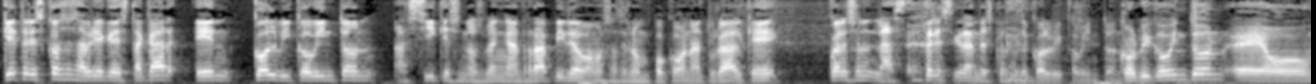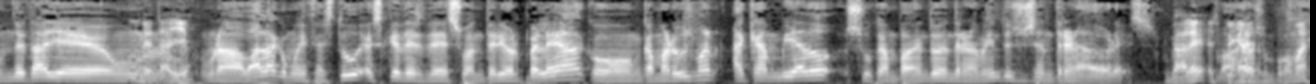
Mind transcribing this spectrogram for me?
¿Qué tres cosas habría que destacar en Colby Covington? Así que se nos vengan rápido, vamos a hacerlo un poco natural. Que, ¿Cuáles son las tres grandes cosas de Colby Covington? Colby Covington, eh, o un detalle, un, Un detalle. una bala, como dices tú, es que desde su anterior pelea con Kamaru Usman ha cambiado su campamento de entrenamiento y sus entrenadores. vale, explícanos Vale. un poco más.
